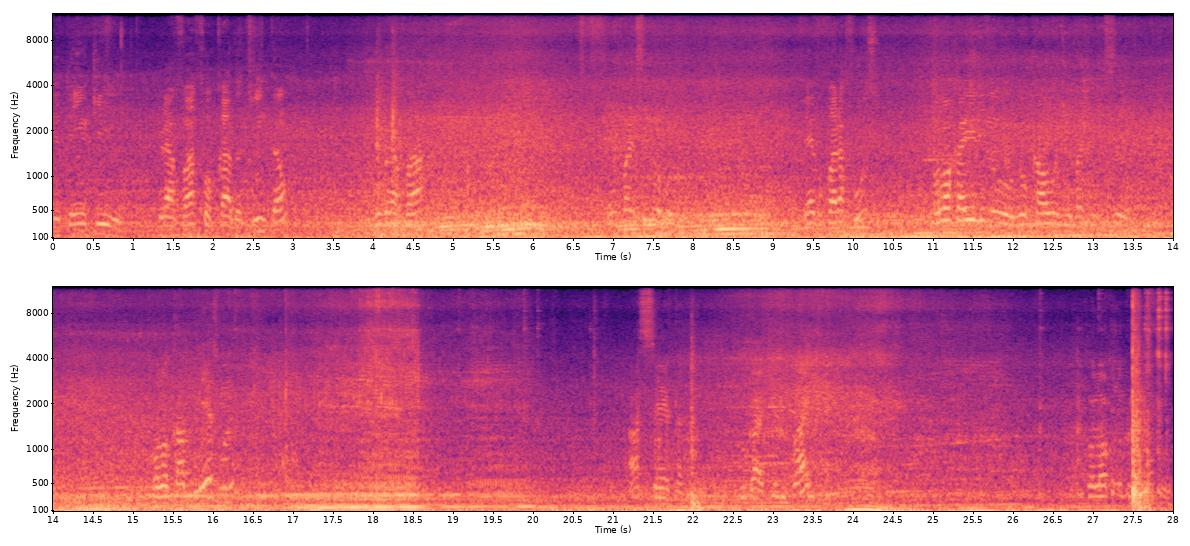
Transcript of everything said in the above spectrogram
Eu tenho que gravar focado aqui, então vou gravar sem aparecer meu rosto. Pega o parafuso, coloca ele no local onde vai ser colocado mesmo, né? Acerta o lugar que ele vai e coloca no primeiro furo.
